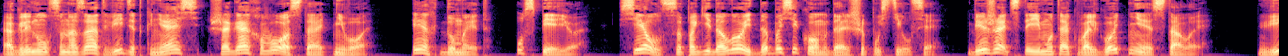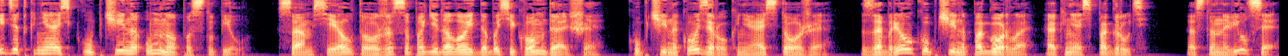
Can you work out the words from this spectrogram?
оглянулся назад, видит князь шага хвоста от него. Эх, думает, успею. Сел, сапоги долой, да босиком дальше пустился. Бежать-то ему так вольготнее стало. Видит князь, Купчина умно поступил. Сам сел, тоже сапоги долой, да босиком дальше. Купчина к озеру, князь тоже. Забрел Купчина по горло, а князь по грудь. Остановился,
